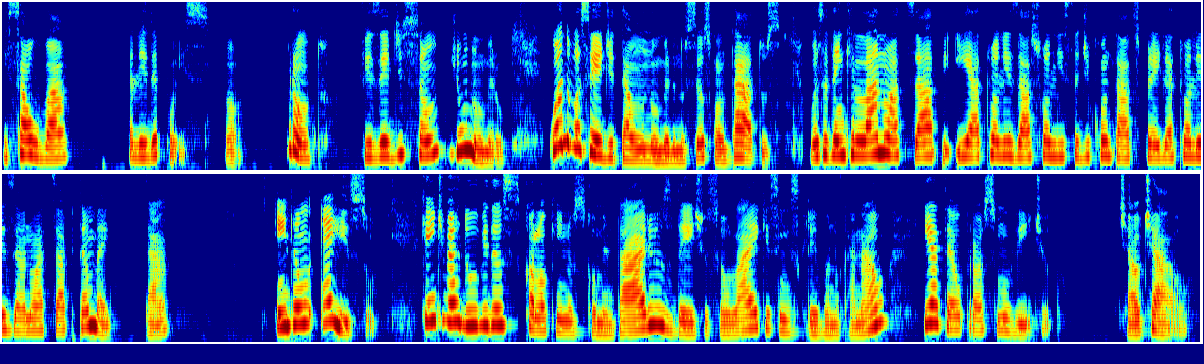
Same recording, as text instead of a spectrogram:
e salvar ali depois, ó. Pronto fiz edição de um número. Quando você editar um número nos seus contatos, você tem que ir lá no WhatsApp e atualizar a sua lista de contatos para ele atualizar no WhatsApp também, tá? Então, é isso. Quem tiver dúvidas, coloquem nos comentários, deixe o seu like, se inscreva no canal e até o próximo vídeo. Tchau, tchau!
